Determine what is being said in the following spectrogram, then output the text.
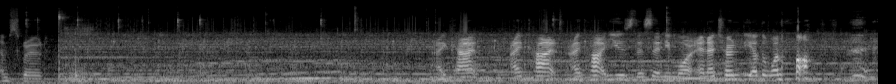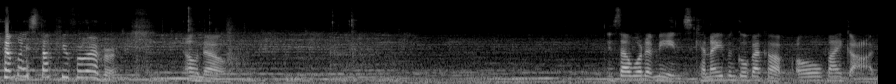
I'm screwed. I can't, I can't, I can't use this anymore, and I turned the other one off. Am I stuck here forever? Oh no. Is that what it means? Can I even go back up? Oh my god.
